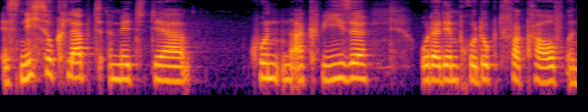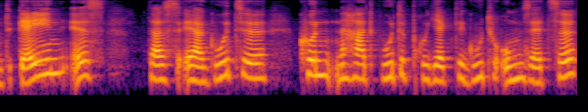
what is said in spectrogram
es nicht so klappt mit der Kundenakquise oder dem Produktverkauf und Gain ist, dass er gute Kunden hat, gute Projekte, gute Umsätze,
